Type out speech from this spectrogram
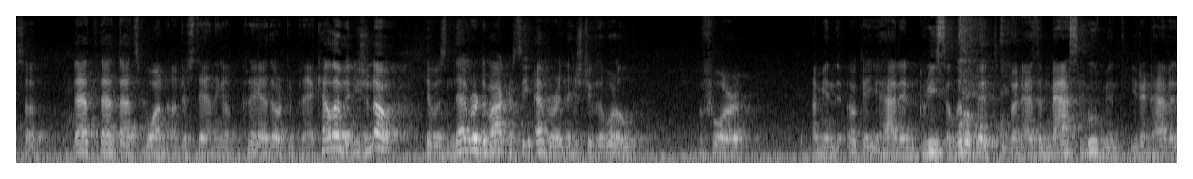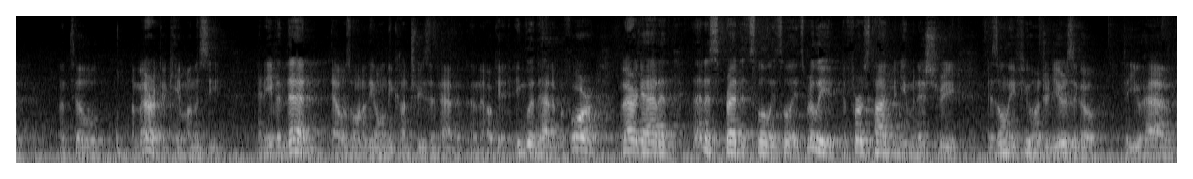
So that, that, that's one understanding of Pnei Ador to Pnei Kelev. And you should know, there was never democracy ever in the history of the world before. I mean, okay, you had in Greece a little bit, but as a mass movement, you didn't have it until America came on the scene. And even then, that was one of the only countries that had it. And okay, England had it before, America had it, then it spread it slowly, slowly. It's really the first time in human history is only a few hundred years ago that you have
